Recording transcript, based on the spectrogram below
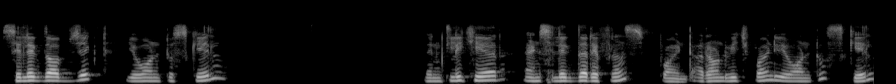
Select the object you want to scale. Then click here and select the reference point around which point you want to scale.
